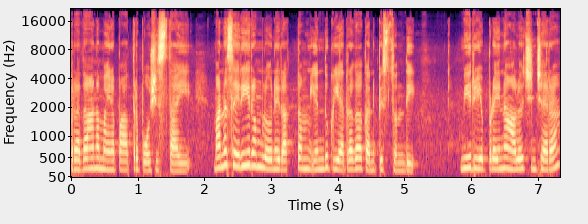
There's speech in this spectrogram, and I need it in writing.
ప్రధానమైన పాత్ర పోషిస్తాయి. మన శరీరంలోని రక్తం ఎందుకు ఎర్రగా కనిపిస్తుంది? మీరు ఎప్పుడైనా ఆలోచించారా?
